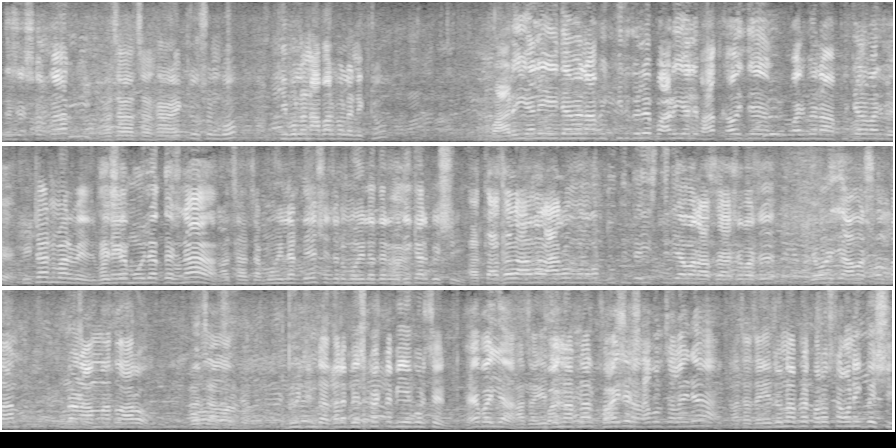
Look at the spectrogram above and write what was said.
আচ্ছা। দেশের সরকার। আচ্ছা আচ্ছা হ্যাঁ একটু শুনব। কি বলেন আবার বলেন একটু। বাড়ি গেলে এই দামে না বিক্রি করলে বাড়ি গেলে ভাত খাওয়াইতে পারবে না পিটান মারবে। রিটার্ন মারবে মানে মহিলার দেশ না। আচ্ছা আচ্ছা মহিলার দেশ এজন্য মহিলাদের অধিকার বেশি। আর তাছাড়া আমার আরও মনে করুন দু তিনটে স্ত্রী আমার আছে আশেপাশে যেমন যে আমার সন্তান ওনার আম্মা তো আরও। আচ্ছা আচ্ছা। দুই তিনটা। তাহলে বেশ কয়েকটা বিয়ে করছেন? হ্যাঁ ভাইয়া। আচ্ছা, এই জন্য আপনার খরচটা- সাবল চালাই না। আচ্ছা আচ্ছা এই জন্য আপনার খরচটা অনেক বেশি। বেশি।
